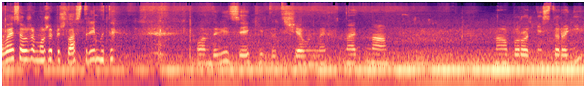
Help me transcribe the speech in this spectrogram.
Олеся вже може пішла стрімити. Вон, дивіться, які тут ще в них на, на, на оборотній стороні.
